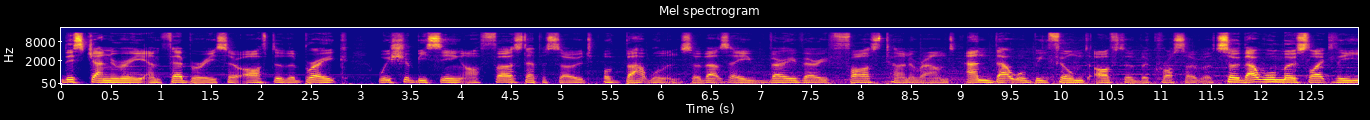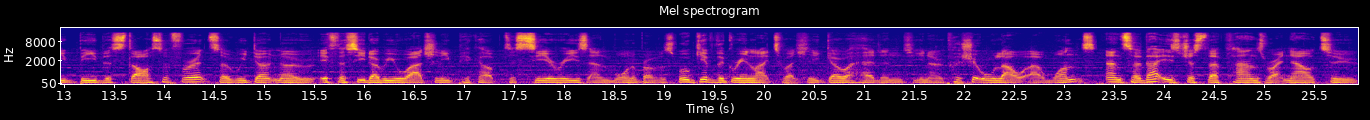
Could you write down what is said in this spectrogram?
this January and February. So after the break we should be seeing our first episode of Batwoman. So that's a very, very fast turnaround, and that will be filmed after the crossover. So that will most likely be the starter for it. So we don't know if the CW will actually pick up the series, and Warner Brothers will give the green light to actually go ahead and, you know, push it all out at once. And so that is just their plans right now to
